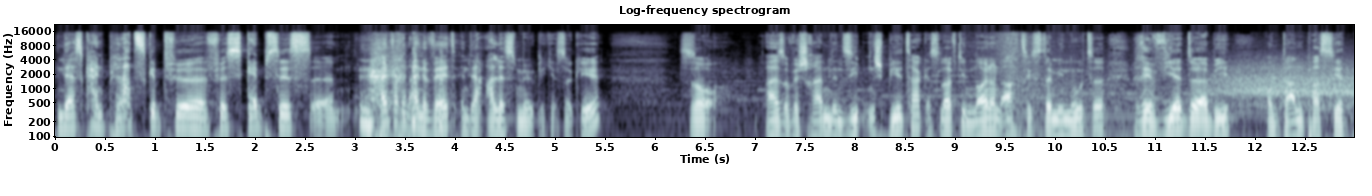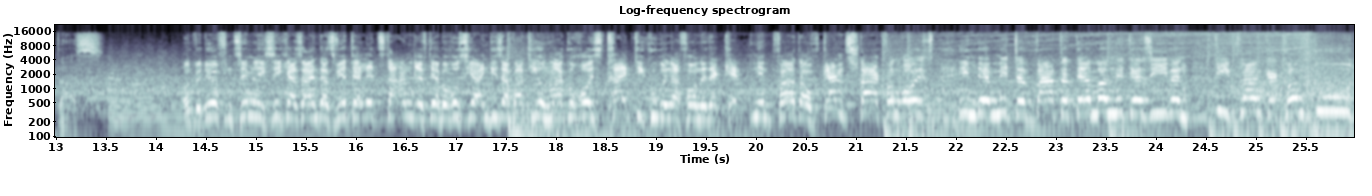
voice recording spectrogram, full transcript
in der es keinen Platz gibt für, für Skepsis, äh, einfach in eine Welt, in der alles möglich ist, okay? So, also wir schreiben den siebten Spieltag, es läuft die 89. Minute, Revierderby und dann passiert das. Und wir dürfen ziemlich sicher sein, das wird der letzte Angriff der Borussia in dieser Partie. Und Marco Reus treibt die Kugel nach vorne. Der Captain nimmt Fahrt auf. Ganz stark von Reus. In der Mitte wartet der Mann mit der Sieben. Die Flanke kommt gut.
